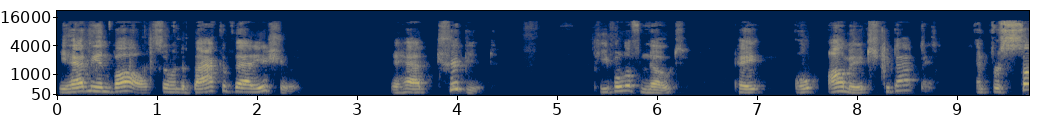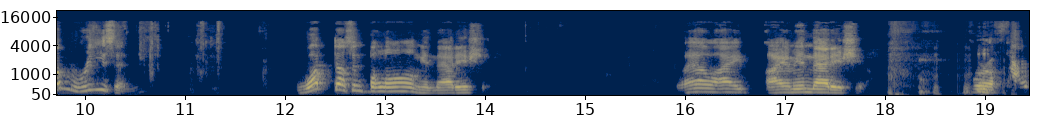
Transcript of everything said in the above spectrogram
He had me involved. So in the back of that issue, they had tribute. People of note pay homage to Batman. And for some reason, what doesn't belong in that issue? Well, I, I am in that issue for a full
